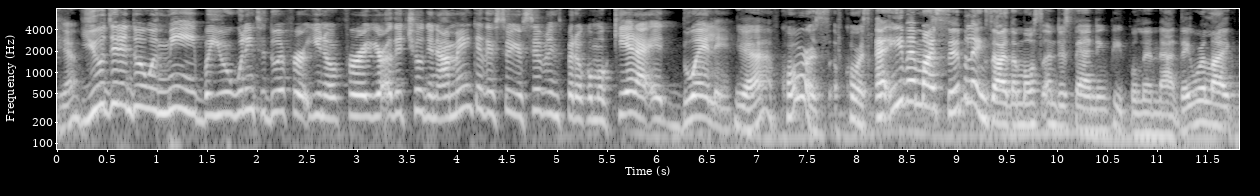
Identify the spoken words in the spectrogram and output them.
yeah. you didn't do it with me but you were willing to do it for you know for your other children. I mean que they're still your siblings pero como quiera it duele. Yeah of course of course. And even my siblings are the most understanding people in that. They were like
